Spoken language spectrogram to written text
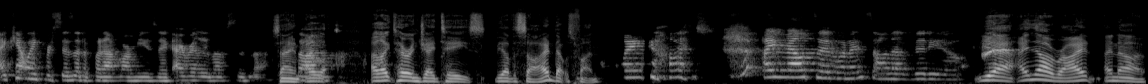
I can't wait for SZA to put out more music. I really love SZA. Same. So I, li- I liked her and JT's the other side. That was fun. Oh my gosh. I melted when I saw that video. Yeah, I know, right? I know.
